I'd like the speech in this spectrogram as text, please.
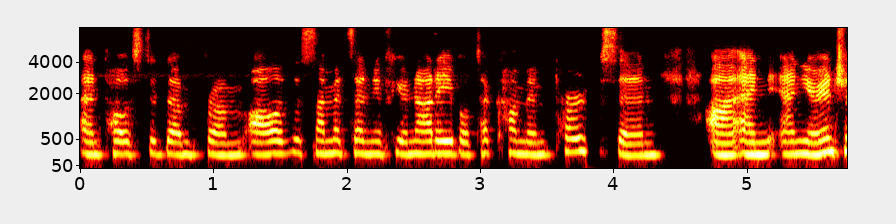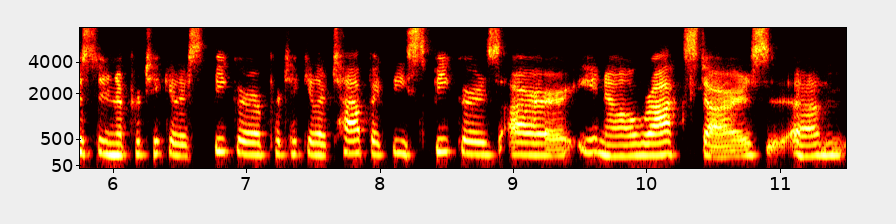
and posted them from all of the summits. And if you're not able to come in person uh, and, and you're interested in a particular speaker or a particular topic, these speakers are, you know, rock stars. Um,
